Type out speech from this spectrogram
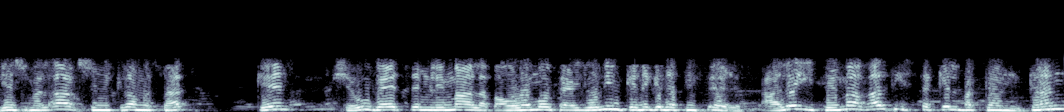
יש מלאך שנקרא מתת, כן? שהוא בעצם למעלה בעולמות העליונים כנגד התפארת. עלי תמר, אל תסתכל בקנקן,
